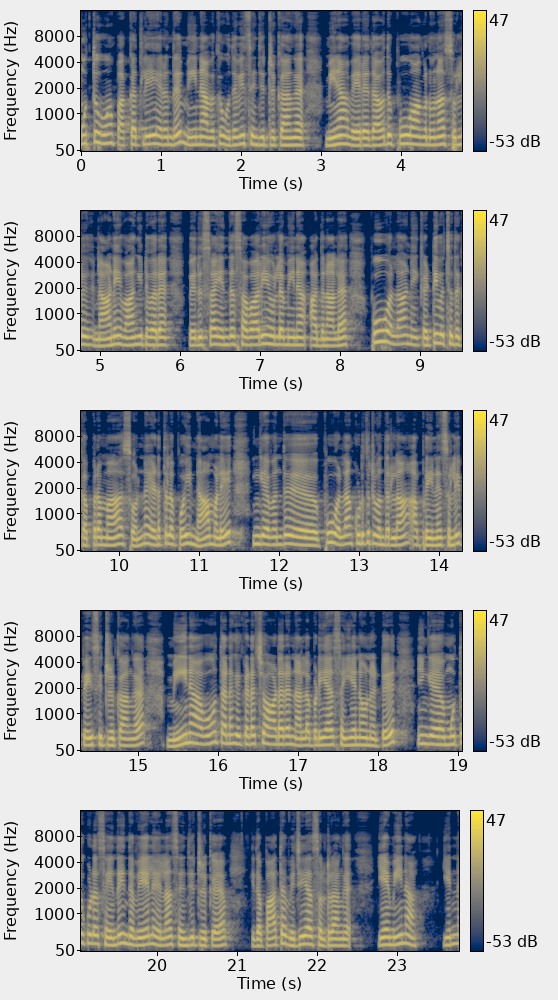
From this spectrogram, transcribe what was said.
முத்துவும் பக்கத்துலேயே இருந்து மீனாவுக்கு உதவி செஞ்சிட்ருக்காங்க. மீனா வேறு ஏதாவது பூ வாங்கணும்னா சொல்லு. நானே வாங்கிட்டு வரேன். பெருசாக எந்த சவாரியும் இல்லை மீனா. அதனால் பூவெல்லாம் நீ கட்டி வச்சதுக்கப்புறமா சொன்ன இடத்துல இடத்துல போய் நாமளே இங்கே வந்து பூவெல்லாம் கொடுத்துட்டு வந்துடலாம் அப்படின்னு சொல்லி பேசிகிட்டு இருக்காங்க மீனாவும் தனக்கு கிடைச்ச ஆர்டரை நல்லபடியாக செய்யணும்னுட்டு இங்கே முத்து கூட சேர்ந்து இந்த வேலையெல்லாம் செஞ்சிட்ருக்க இதை பார்த்த விஜயா சொல்கிறாங்க ஏன் மீனா என்ன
